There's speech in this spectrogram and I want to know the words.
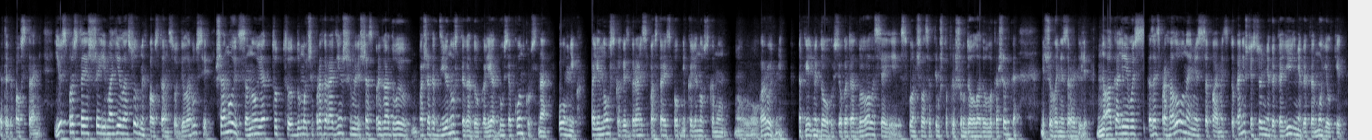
этого паўстання ёсць просто яшчэ і магілы асобных паўстанцаў беларусі шануецца Ну я тут думаючы пра гарадзіншыну час прыгадываю пачатак 90 гадоў калі адбыўся конкурс на помнік каліновскага збіраліся паставіць помнік каліновскаму ну, гародні так вельмі доўга все гэта адбывалася і скончылася тым што прыйшоў да ўлады лукашенко нічога не зрабілі Ну а калі вось казаць пра галоўнае месца памяці то канешне сёння гэта вільня гэта могілкі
